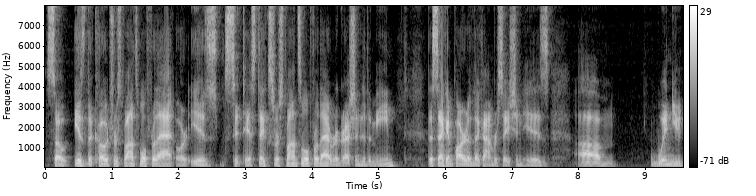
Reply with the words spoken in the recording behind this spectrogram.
So is the coach responsible for that, or is statistics responsible for that regression to the mean? The second part of the conversation is um, when you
